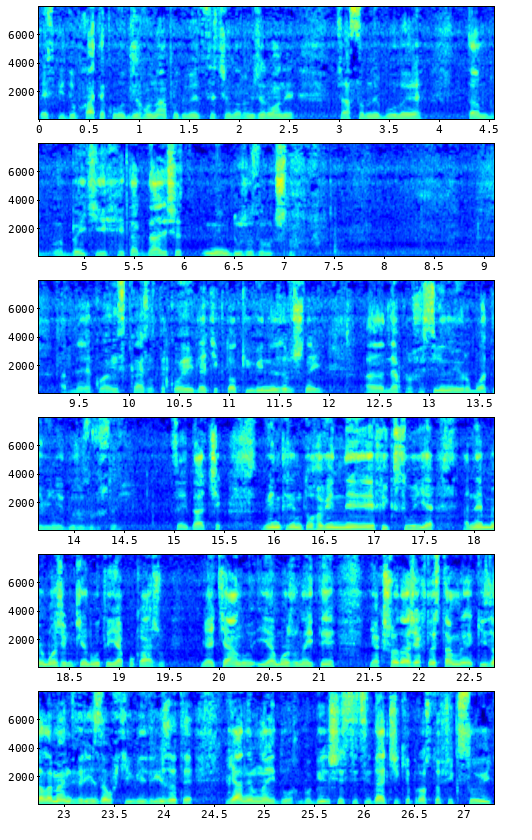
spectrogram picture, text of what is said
Десь підупхати коло двигуна, подивитися, чи лоранжерони часом не були там биті і так далі. Ним дуже зручно. А для якоїсь, кажу, такої для тіктоків він не зручний. А для професійної роботи він є дуже зручний. Цей датчик, він крім того, він не фіксує, а ним ми можемо тягнути, я покажу. Я тягну і я можу знайти, якщо навіть хтось там якийсь елемент врізав, хотів відрізати, я ним знайду. Бо більшість ці датчики просто фіксують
